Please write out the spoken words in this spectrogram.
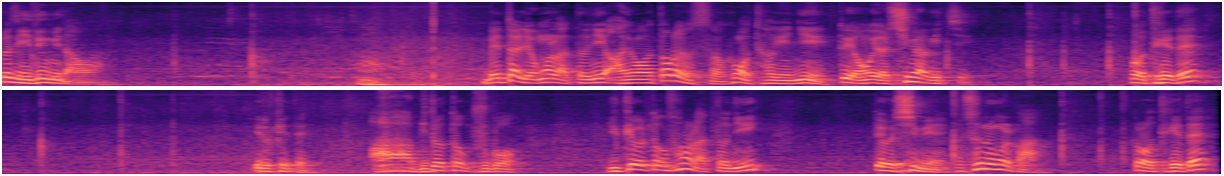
그래서 2등급이 나와. 몇달 영어를 놨더니 아 영어 떨어졌어. 그럼 어떻게 하겠니? 또 영어 열심히 하겠지. 어떻게 돼? 이렇게 돼. 아 믿었던 국어 6개월 동안 손을 놨더니 또 열심히 해. 수능을 봐. 그럼 어떻게 돼?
